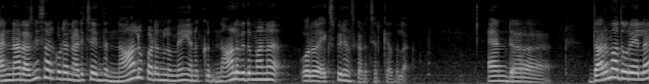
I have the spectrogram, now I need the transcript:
அண்ட் நான் ரஜினி சார் கூட நடித்த இந்த நாலு படங்களுமே எனக்கு நாலு விதமான ஒரு எக்ஸ்பீரியன்ஸ் கிடச்சிருக்கு அதில். அண்ட் uh, தர்மதுரையில்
